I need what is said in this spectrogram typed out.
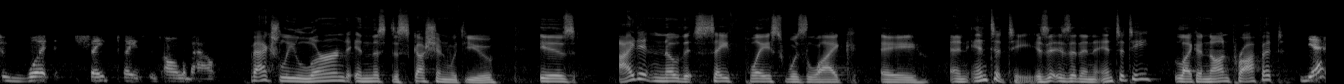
to what Safe Place is all about. I've actually learned in this discussion with you is I didn't know that Safe Place was like a an entity. Is it is it an entity like a nonprofit? Yes,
